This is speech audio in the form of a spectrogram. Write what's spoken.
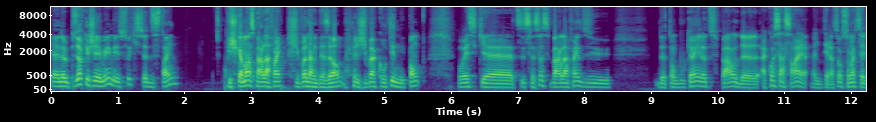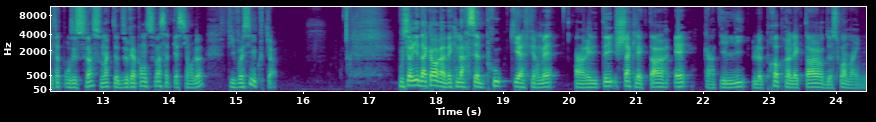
Il y en a plusieurs que j'ai aimé, mais ceux qui se distinguent. Puis, je commence par la fin. J'y vais dans le désordre. J'y vais à côté de mes pompes. Où est-ce que, c'est ça, c'est vers la fin du, de ton bouquin, là, tu parles de à quoi ça sert la littérature. Sûrement que ça l'est fait poser souvent, sûrement que tu as dû répondre souvent à cette question-là. Puis voici mes coups de cœur. Vous seriez d'accord avec Marcel Proux qui affirmait En réalité, chaque lecteur est, quand il lit, le propre lecteur de soi-même.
